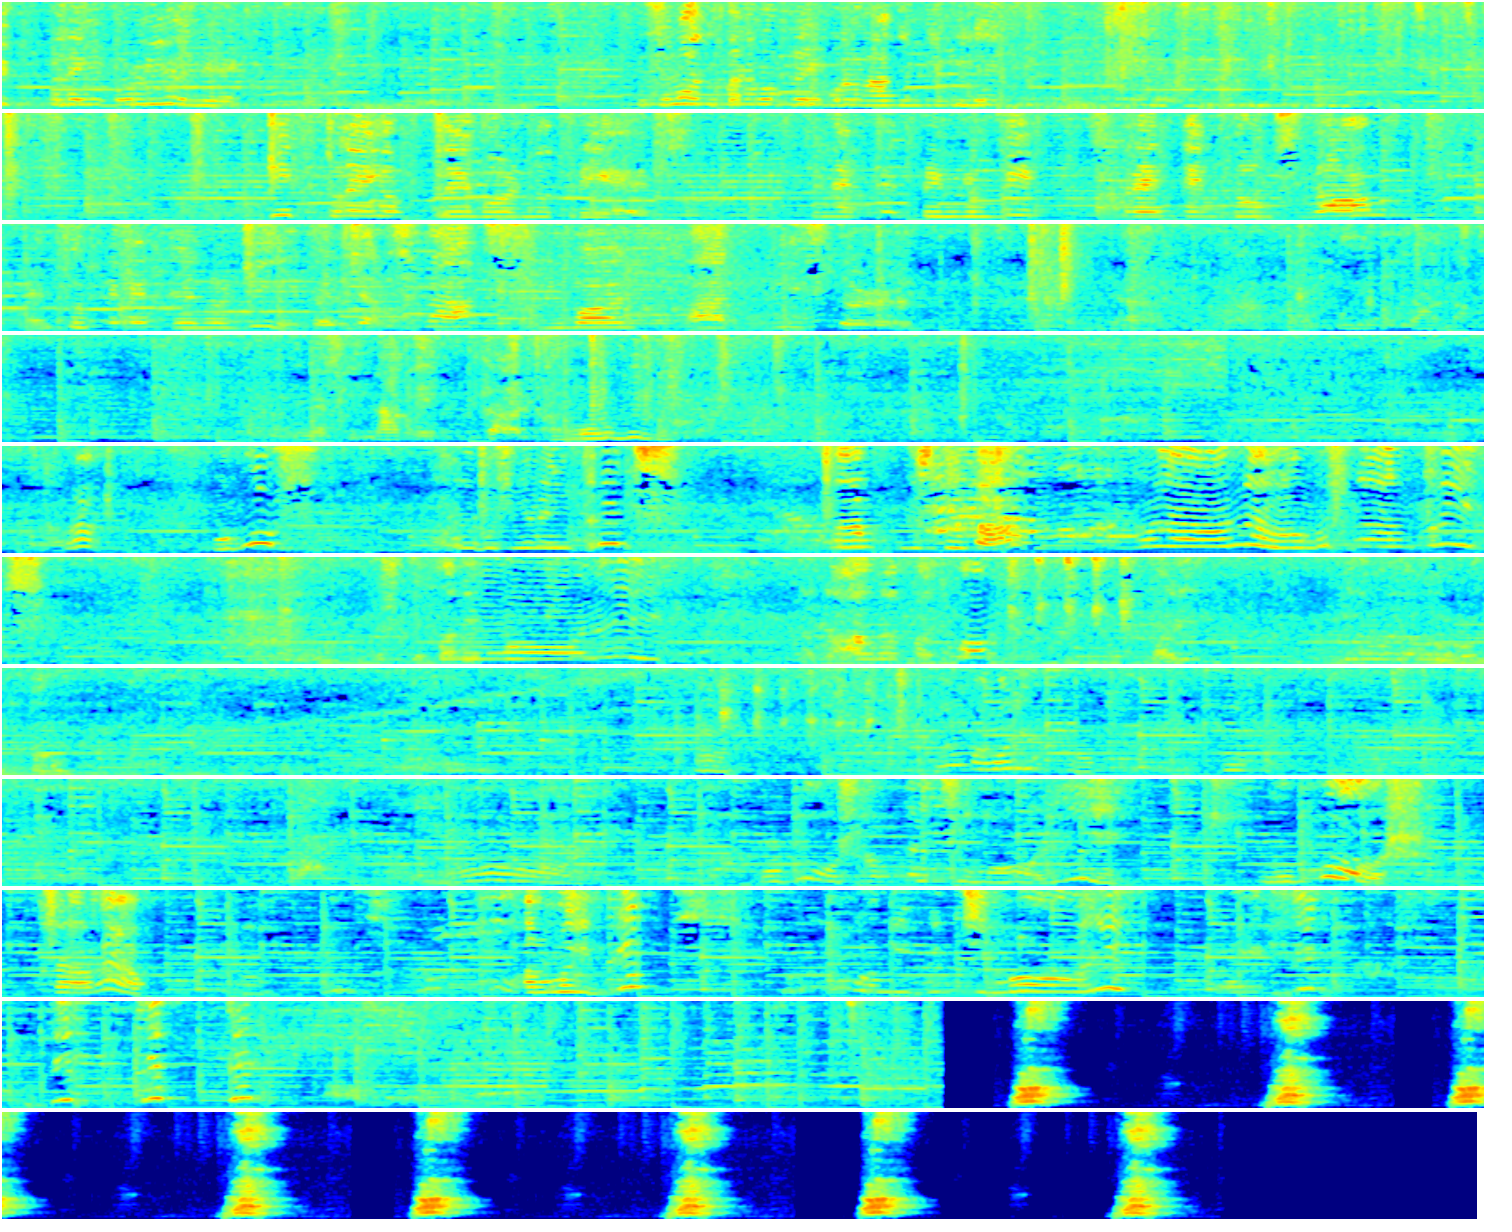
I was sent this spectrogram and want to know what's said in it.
flavor yun, eh. Gusto mo, di ba naman flavor ang ating bibili? Beef flavor, flavor nutrients. Connected premium beef, strengthen bones gum, and supplement energy. Siya snacks, reward, at blister. Ayan. Ulit na lang. Pagkinasin natin. Kaan ang movie. Yung treats. Ah, gusto pa? Wala na, na ang treats. Gusto pa ni Molly. Nag-aanap pa. Ay.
